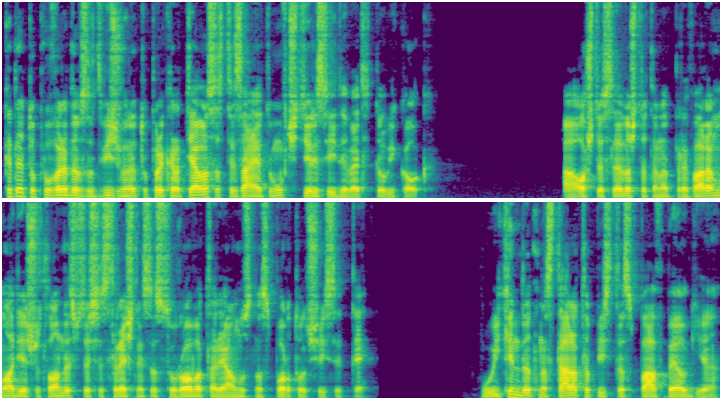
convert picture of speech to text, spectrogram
където повреда в задвижването прекратява състезанието му в 49-та обиколка а още следващата надпревара младия шотландец ще се срещне с суровата реалност на спорта от 60-те. Уикендът на старата писта СПА в Белгия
